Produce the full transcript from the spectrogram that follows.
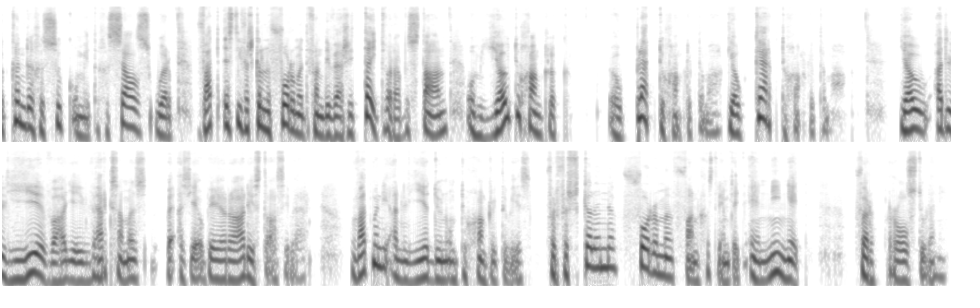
'n kundige soek om met te gesels oor wat is die verskillende forme van diversiteit wat daar bestaan om jou toeganklik jou plek toeganklik te maak jou kerk toeganklik te maak? Jou ateljee waar jy werksaam is as jy op 'n radiostasie werk wat moet die ateljee doen om toeganklik te wees vir verskillende forme van gestremdheid en nie net vir rolstoele nie.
